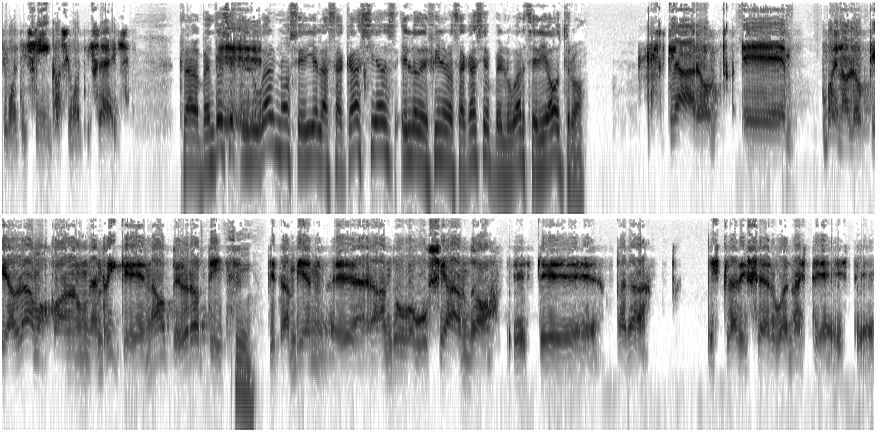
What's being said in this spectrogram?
55, 56. Claro, pero entonces el eh, lugar no sería las acacias, él lo define las acacias, pero el lugar sería otro. Claro, eh, bueno, lo que hablábamos con Enrique, ¿no? Pedrotti, que también eh, anduvo buceando este, para esclarecer, bueno, este, este,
